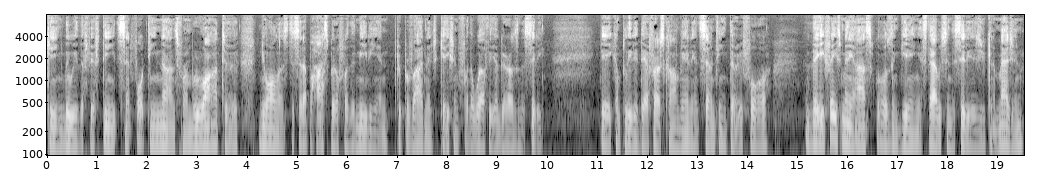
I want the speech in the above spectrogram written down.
King Louis XV sent 14 nuns from Rouen to New Orleans to set up a hospital for the needy and to provide an education for the wealthier girls in the city. They completed their first convent in 1734. They faced many obstacles in getting established in the city, as you can imagine,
